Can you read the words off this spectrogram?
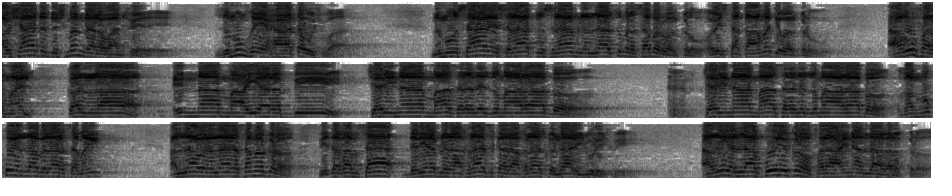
او شاته دشمن را روان شوی دی زمون خو احاطه وشوا نو موسی علیہ الصلوۃ والسلام الله څومره صبر ورکړو او استقامت ورکړو هغه فرمایل کلا ان معی ربی چرینا ما سره د زمارب چرنا ما سره د زما عرب غم کو الله بلار سمای الله ولا رسم کړو وی دا غم سا دریاب لر اخلاص کړه اخلاص کو لارې جوړې شوې اغي الله پوری کړو فراعنا الله غرق کړو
